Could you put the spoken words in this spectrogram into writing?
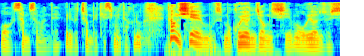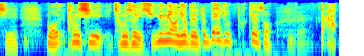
오 삼삼한데 그리고 처음 뵙겠습니다. 그리고 음. 당시에 무슨 뭐 고현정 씨, 뭐 오연수 씨, 뭐 당시 장서희 씨 유명한 여배우들 매주 바뀌어서 네. 딱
